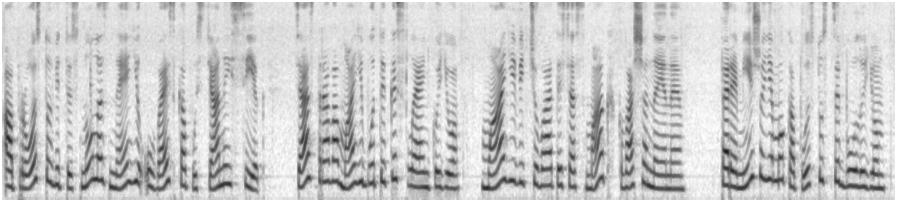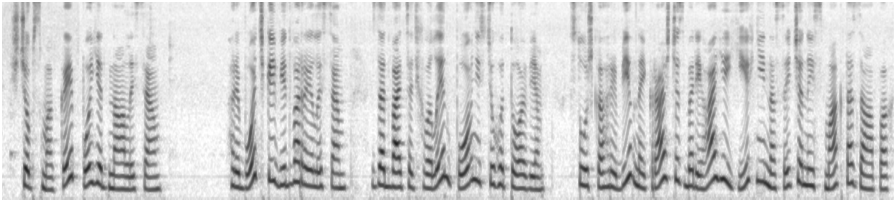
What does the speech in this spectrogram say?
а просто відтиснула з неї увесь капустяний сік. Ця страва має бути кисленькою, має відчуватися смак квашанини. Перемішуємо капусту з цибулею, щоб смаки поєдналися. Грибочки відварилися. За 20 хвилин повністю готові. Сушка грибів найкраще зберігає їхній насичений смак та запах.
